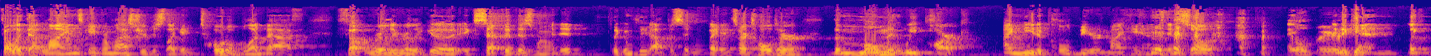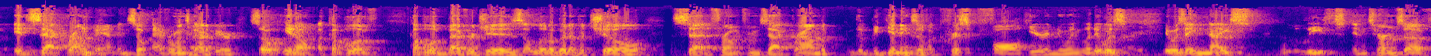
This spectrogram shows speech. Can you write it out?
felt like that Lions game from last year, just like a total bloodbath. Felt really really good, except that this one did the complete opposite way. And so I told her the moment we park, I need a cold beer in my hand. And so, cold beer. And again, like it's Zac Brown band, and so everyone's got a beer. So you know, a couple of couple of beverages, a little bit of a chill set from from Zac Brown, the, the beginnings of a crisp fall here in New England. It was it was a nice release in terms of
